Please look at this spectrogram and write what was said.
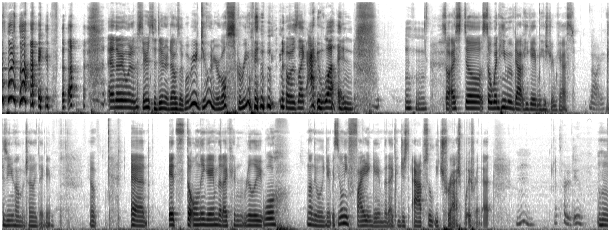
of my life. and then we went upstairs to dinner, and I was like, what were you doing? You're all screaming. and I was like, I won. hmm So I still. So when he moved out, he gave me his Dreamcast Nice. because you knew how much I like that game. Yep. And it's the only game that I can really well, not the only game. It's the only fighting game that I can just absolutely trash boyfriend at. Mm. That's hard to do. hmm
